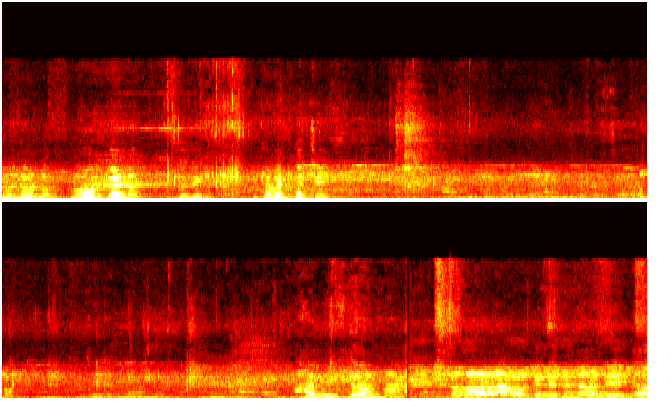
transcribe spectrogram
ఉండు ఉండు. నువ్వు ఊరికండు. ఇట్లా పెట్టుకొచ్చి ఆఫీస్లో ఉన్నాడు. రామూర్తి ఓ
